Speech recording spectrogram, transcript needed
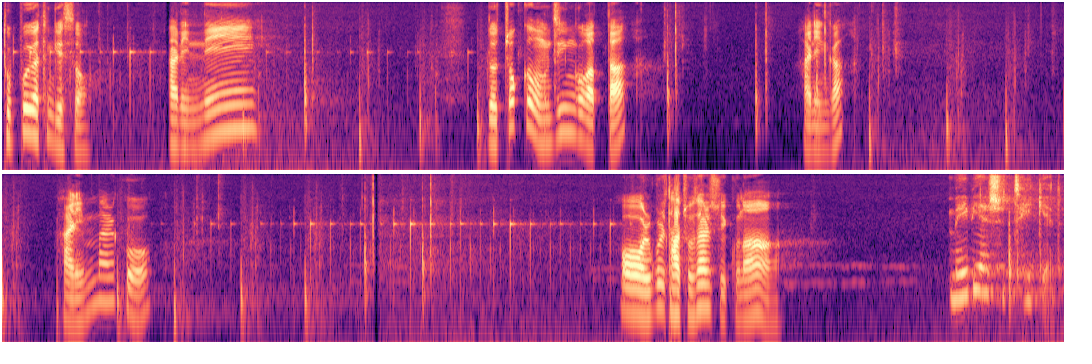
돋보기 같은 게 있어 잘 있니? 너 조금 움직인 것 같다? 아닌가? 아님 말고 어 얼굴 다 조사할 수 있구나 Maybe I should take it.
